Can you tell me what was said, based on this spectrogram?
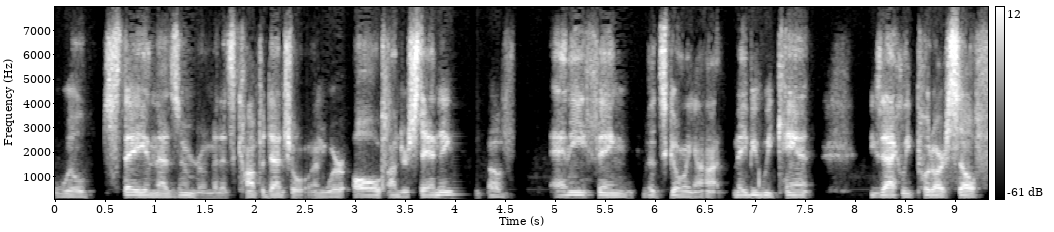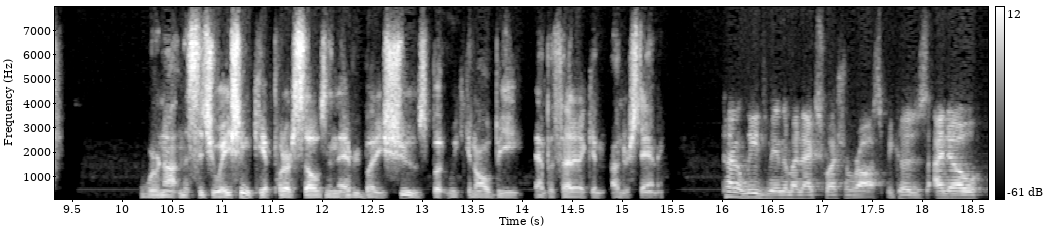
will stay in that Zoom room and it's confidential and we're all understanding of anything that's going on. Maybe we can't exactly put ourselves we're not in the situation, we can't put ourselves in everybody's shoes, but we can all be empathetic and understanding. Kind of leads me into my next question, Ross, because I know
